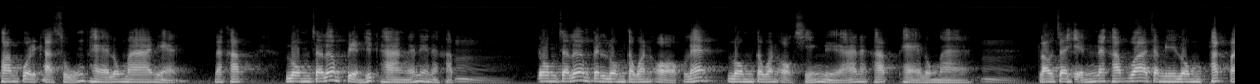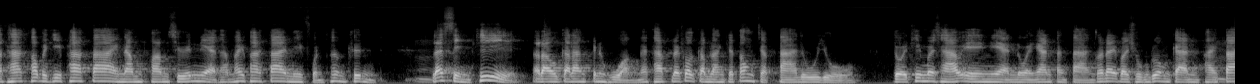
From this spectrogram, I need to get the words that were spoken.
ความกดอากาศสูงแผ่ลงมาเนี่ยนะครับ ลมจะเริ่มเปลี่ยนทิศทางแล้วเนี่ยนะครับ ลมจะเริ่มเป็นลมตะวันออกและลมตะวันออกเฉียงเหนือนะครับแผ่ลงมาอืมเราจะเห็นนะครับว่าจะมีลมพัดปะทะเข้าไปที่ภาคใต้นำความชื้นเนี่ยทำให้ภาคใต้มีฝนเพิ่มขึ้นอืมและสิ่งที่เรากำลังเป็นห่วงนะครับ แล้วก็กำลังจะต้องจับตาดูอยู่ โดยที่เมื่อเช้าเองเนี่ยหน่วยงานต่างๆ ก็ได้ประชุมร่วมกันภายใต้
